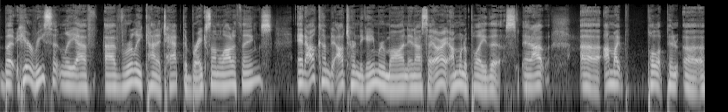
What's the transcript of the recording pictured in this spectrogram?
but here recently I've I've really kind of tapped the brakes on a lot of things. And I'll come to I'll turn the game room on and I'll say, all right, I'm going to play this, and I uh, I might pull up pin, uh,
